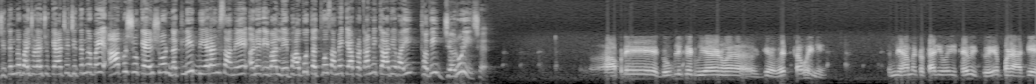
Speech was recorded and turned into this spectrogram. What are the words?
જીતેન્દ્રભાઈ જોડાઈ ચુક્યા છે. જીતેન્દ્રભાઈ આપ શું કહેશો? નકલી બિયારણ સામે અને એવા લેભાગુ તત્વો સામે કયા પ્રકારની કાર્યવાહી થવી જરૂરી છે? આપણે ડુપ્લિકેટ બિયારણ જે વેચતા હોય ને એમની સામે તો કાર્યવાહી થવી જ જોઈએ પણ આજે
